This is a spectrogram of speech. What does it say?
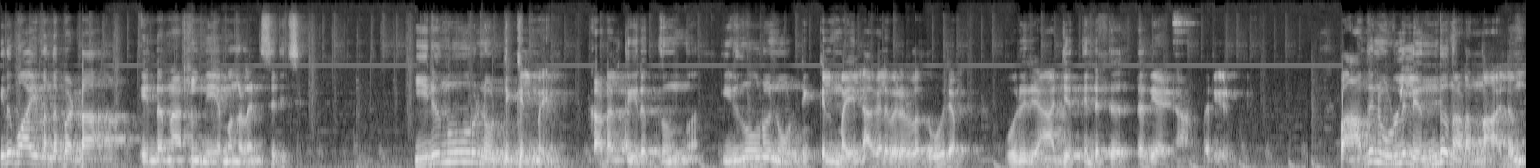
ഇതുമായി ബന്ധപ്പെട്ട ഇന്റർനാഷണൽ നിയമങ്ങൾ അനുസരിച്ച് ഇരുന്നൂറ് നോട്ടിക്കൽ മൈൽ കടൽ തീരത്ത് നിന്ന് ഇരുന്നൂറ് നോട്ടിക്കൽ മൈൽ അകലെ വരെയുള്ള ദൂരം ഒരു രാജ്യത്തിന്റെ ടെറിട്ടറിയായിട്ടാണ് പരിഗണിക്കുന്നത്. അപ്പൊ അതിനുള്ളിൽ എന്ത് നടന്നാലും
